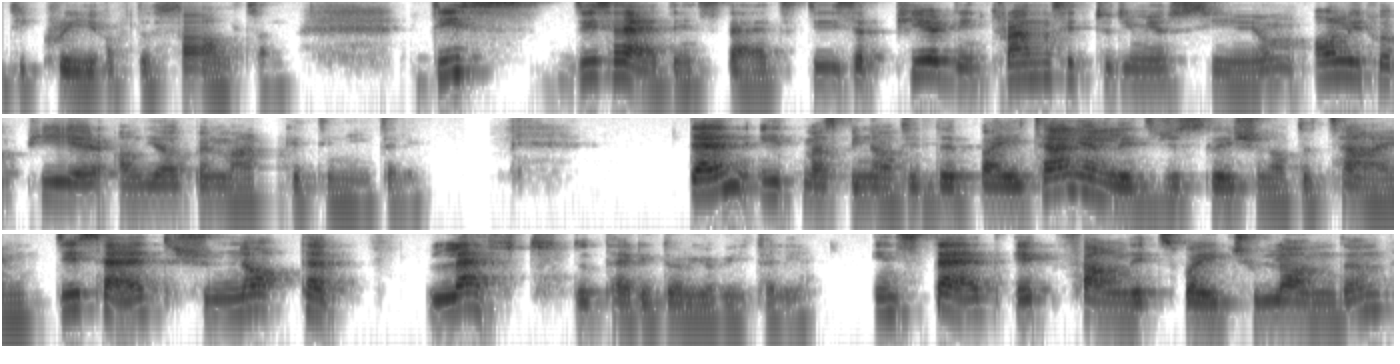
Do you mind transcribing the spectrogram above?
decree of the Sultan. This, this head instead disappeared in transit to the museum only to appear on the open market in Italy. Then it must be noted that by Italian legislation of the time, this head should not have left the territory of Italy. Instead, it found its way to London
